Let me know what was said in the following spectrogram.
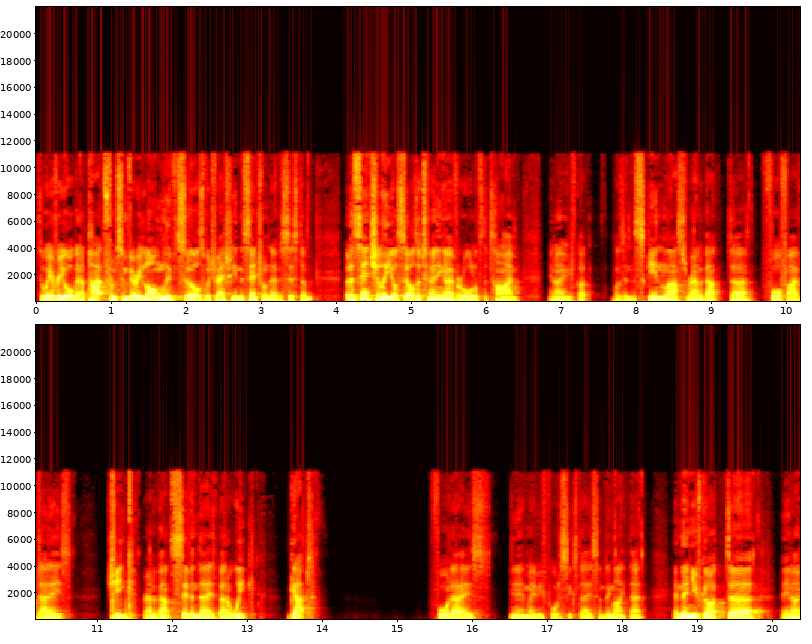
So every organ, apart from some very long-lived cells, which are actually in the central nervous system, but essentially your cells are turning over all of the time. You know, you've got what's in the skin lasts around about uh, four or five days, cheek around about seven days, about a week, gut four days, yeah, maybe four to six days, something like that. And then you've got uh, you know,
